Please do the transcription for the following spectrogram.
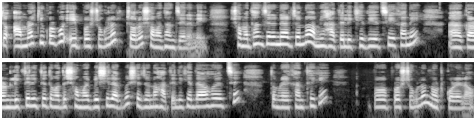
তো আমরা কি করব? এই প্রশ্নগুলোর চলো সমাধান জেনে নেই। সমাধান জেনে নেওয়ার জন্য আমি হাতে লিখে দিয়েছি এখানে কারণ লিখতে লিখতে তোমাদের সময় বেশি লাগবে, সেজন্য হাতে লিখে দেওয়া হয়েছে। তোমরা এখান থেকে প্রশ্নগুলো নোট করে নাও।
